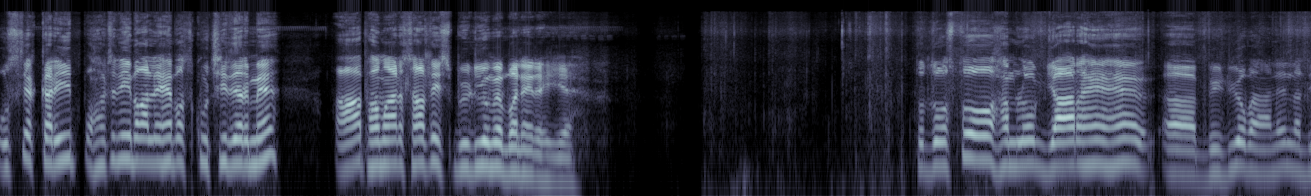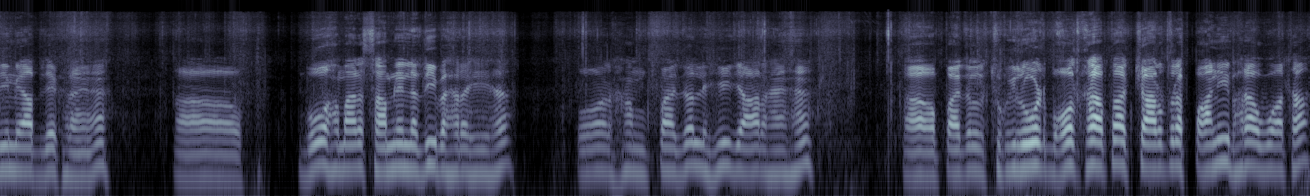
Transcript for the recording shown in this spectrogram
उसके करीब पहुँचने वाले हैं बस कुछ ही देर में। आप हमारे साथ इस वीडियो में बने रहिए। तो दोस्तों हम लोग जा रहे हैं वीडियो बनाने नदी में आप देख रहे हैं। आ, वो हमारे सामने नदी बह रही है और हम पैदल ही जा रहे हैं। पैदल, चूँकि रोड बहुत ख़राब था, चारों तरफ़ पानी भरा हुआ था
